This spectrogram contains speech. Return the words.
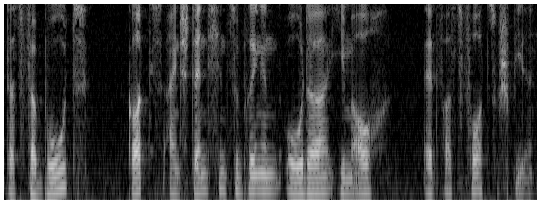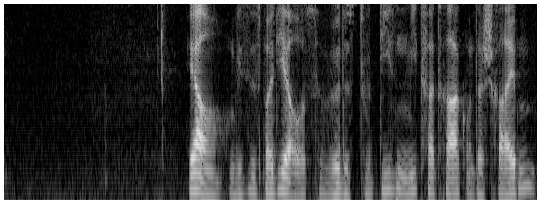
das Verbot, Gott ein Ständchen zu bringen oder ihm auch etwas vorzuspielen. Ja, und wie sieht es bei dir aus? Würdest du diesen Mietvertrag unterschreiben?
